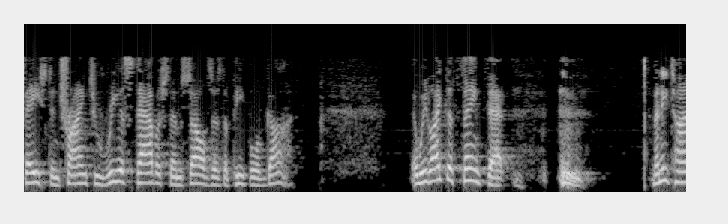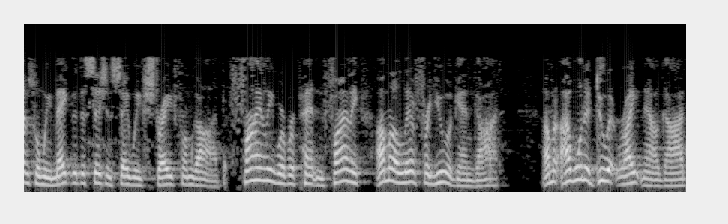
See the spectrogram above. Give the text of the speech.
faced in trying to reestablish themselves as the people of God. And we like to think that many times when we make the decision, say we've strayed from God, but finally we're repentant. Finally, I'm going to live for you again, God. I'm gonna, I want to do it right now, God.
